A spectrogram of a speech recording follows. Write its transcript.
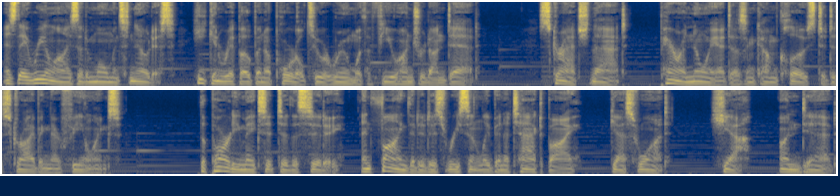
as they realize at a moment's notice he can rip open a portal to a room with a few hundred undead. Scratch that, paranoia doesn't come close to describing their feelings. The party makes it to the city and find that it has recently been attacked by, guess what? Yeah, undead.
